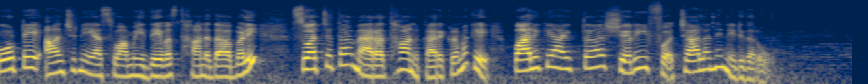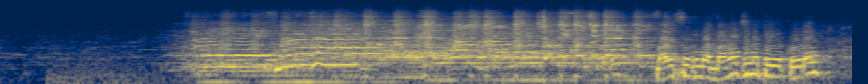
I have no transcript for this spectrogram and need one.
ಕೋಟೆ ಆಂಜನೇಯ ಸ್ವಾಮಿ ದೇವಸ್ಥಾನದ ಬಳಿ ಸ್ವಚ್ಛತಾ ಮ್ಯಾರಥಾನ್ ಕಾರ್ಯಕ್ರಮಕ್ಕೆ ಪಾಲಿಕೆ ಆಯುಕ್ತ ಶರೀಫ್ ಚಾಲನೆ ನೀಡಿದರು. ಮೈಸೂರಿನ ಮಹಾಜನತೆಯು ಕೂಡ ಹಸಿಕಸ ಒಣಕಸ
